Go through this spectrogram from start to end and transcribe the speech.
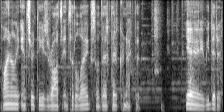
Finally insert these rods into the legs so that they're connected. Yay, we did it.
